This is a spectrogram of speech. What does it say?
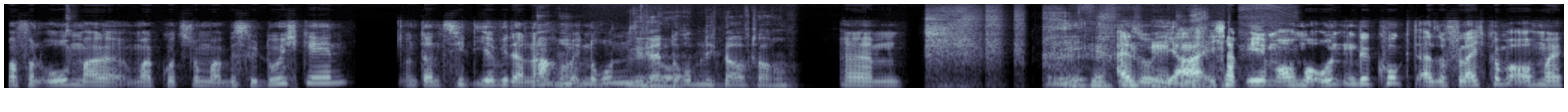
mal von oben mal, mal kurz nochmal ein bisschen durchgehen und dann zieht ihr wieder nach mit den Runden. Wir werden da oben nicht mehr auftauchen. Ähm, also ja, ich habe eben auch mal unten geguckt. Also vielleicht kommen wir auch mal,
